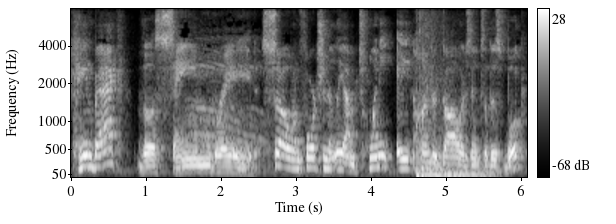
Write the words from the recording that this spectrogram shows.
Came back the same grade. So, unfortunately, I'm $2,800 into this book.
